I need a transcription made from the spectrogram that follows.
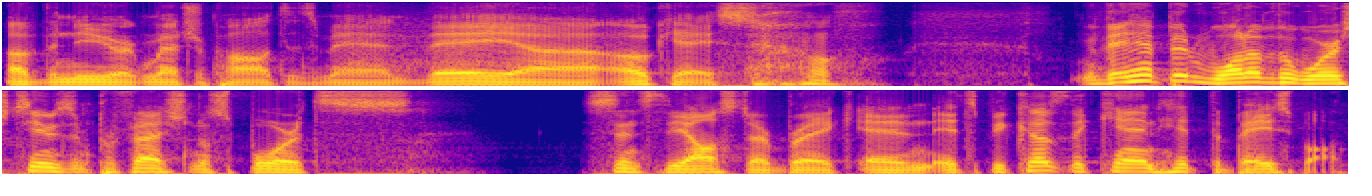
of the New York Metropolitans. Man, they uh, okay. So they have been one of the worst teams in professional sports since the All Star break, and it's because they can't hit the baseball.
